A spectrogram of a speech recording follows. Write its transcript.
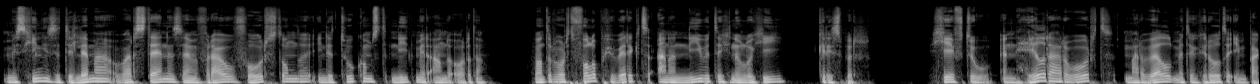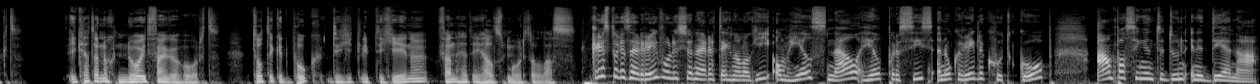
Misschien is het dilemma waar Stijn en zijn vrouw voor stonden in de toekomst niet meer aan de orde. Want er wordt volop gewerkt aan een nieuwe technologie, CRISPR. Geef toe, een heel raar woord, maar wel met een grote impact. Ik had er nog nooit van gehoord, tot ik het boek De geknipte genen van Hetty Helsmoortel las. CRISPR is een revolutionaire technologie om heel snel, heel precies en ook redelijk goedkoop aanpassingen te doen in het DNA.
